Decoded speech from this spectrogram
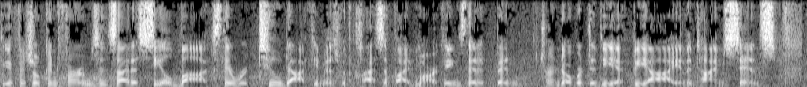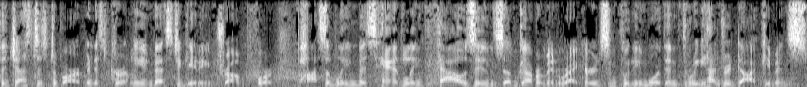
The official confirms inside a sealed box there were two documents with classified markings that have been turned over to the FBI in the time since. The Justice Department is currently investigating Trump for possibly mishandling thousands of government records, including more than 300 documents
